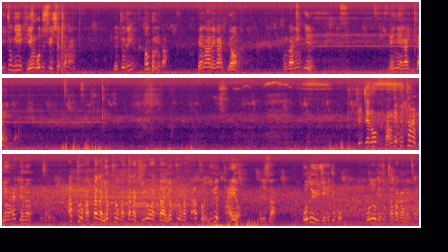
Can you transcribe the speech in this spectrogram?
이쪽이 비행 모드 스위치였잖아요. 이쪽이 펌프입니다. 맨 아래가 0, 중간이 1, 맨 위에가 2단입니다. 실제로 방제 패턴을 비행할 때는 앞으로 갔다가 옆으로 갔다가 뒤로 갔다 옆으로 갔다 앞으로 이게 다예요 사실상. 고도 유지해주고 고도 계속 잡아가면서.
